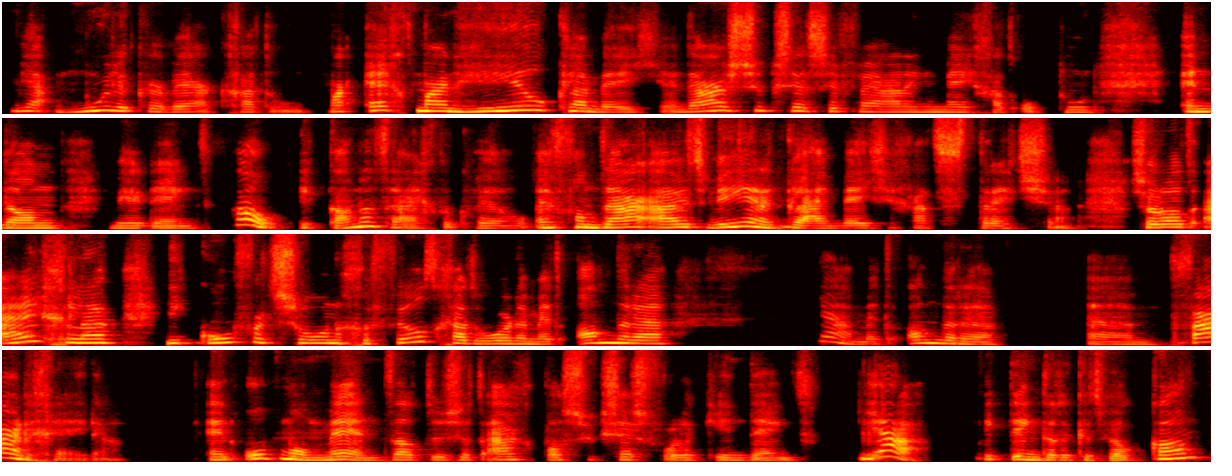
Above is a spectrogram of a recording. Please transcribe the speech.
ja, moeilijker werk gaat doen. Maar echt maar een heel klein beetje. En daar succeservaringen mee gaat opdoen. En dan weer denkt, oh, ik kan het eigenlijk wel. En van daaruit weer een klein beetje gaat stretchen. Zodat eigenlijk die comfortzone gevuld gaat worden met andere, ja, met andere Ehm, vaardigheden. En op het moment dat dus het aangepast succesvolle kind denkt, ja, ik denk dat ik het wel kan,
